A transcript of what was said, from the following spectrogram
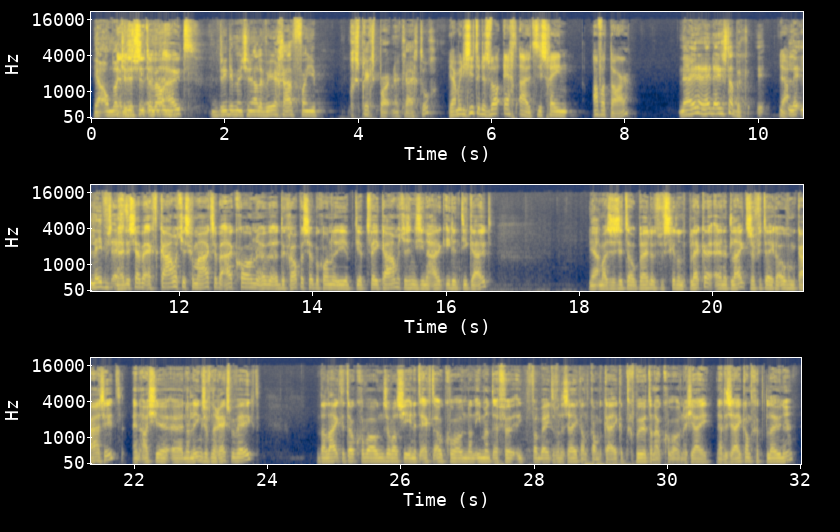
Ja, omdat Ja, je dus dus het ziet er een- wel een uit. driedimensionale weergave van je gesprekspartner krijgt, toch? Ja, maar die ziet er dus wel echt uit. Het is geen avatar. Nee, nee, nee, nee dat snap ik. Ja. Le- leven is echt... Nee, dus ze hebben echt kamertjes gemaakt. Ze hebben eigenlijk gewoon, eh, de grap is, ze hebben gewoon, je hebt, je hebt twee kamertjes en die zien er eigenlijk identiek uit. ja. Maar ze zitten op hele verschillende plekken en het lijkt alsof je tegenover elkaar zit. En als je eh, naar links of naar rechts beweegt, dan lijkt het ook gewoon zoals je in het echt ook gewoon dan iemand even van beter van de zijkant kan bekijken. Het gebeurt dan ook gewoon. Als jij naar de zijkant gaat leunen,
